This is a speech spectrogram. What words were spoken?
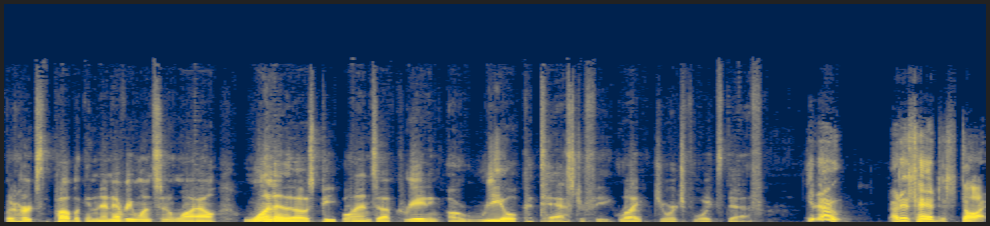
but it hurts the public. And then every once in a while, one of those people ends up creating a real catastrophe like George Floyd's death. You know, I just had this thought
